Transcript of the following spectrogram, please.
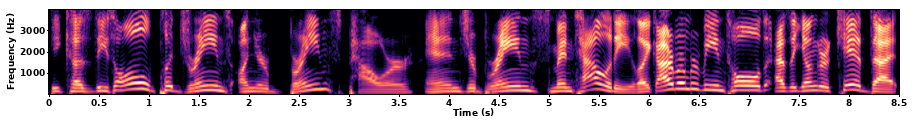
because these all put drains on your brain's power and your brain's mentality. Like I remember being told as a younger kid that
